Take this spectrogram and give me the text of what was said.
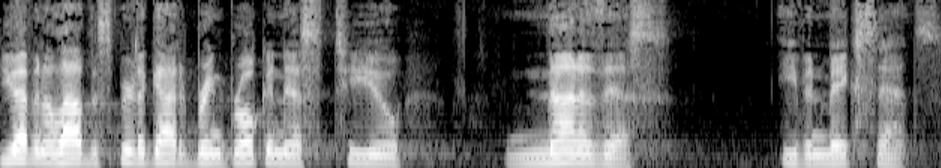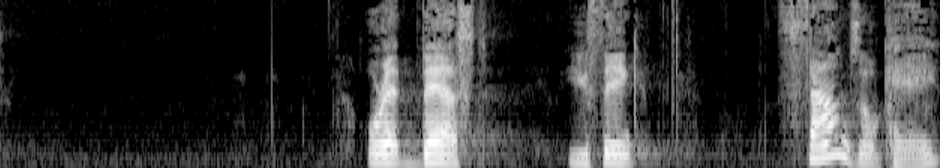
If you haven't allowed the Spirit of God to bring brokenness to you, none of this even makes sense. Or at best, you think, sounds okay.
